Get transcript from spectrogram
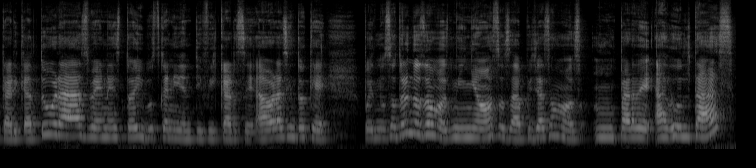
caricaturas, ven esto y buscan identificarse. Ahora siento que pues nosotros no somos niños, o sea, pues ya somos un par de adultas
